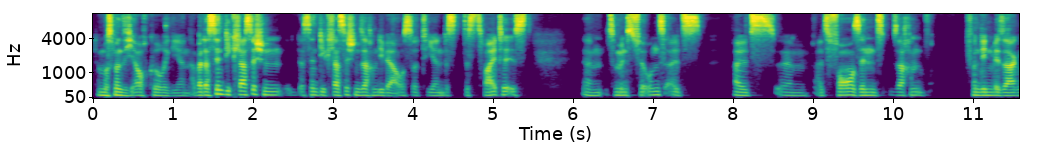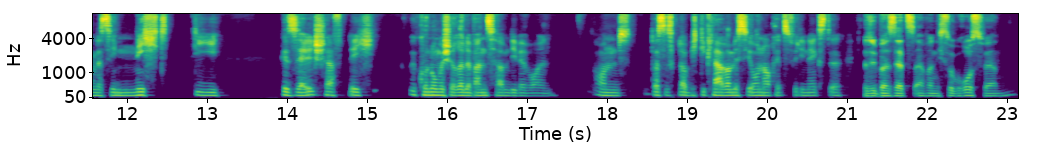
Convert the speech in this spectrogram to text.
da muss man sich auch korrigieren. Aber das sind die klassischen, das sind die klassischen Sachen, die wir aussortieren. Das, das zweite ist, ähm, zumindest für uns als, als, ähm, als Fonds sind Sachen, von denen wir sagen, dass sie nicht die gesellschaftlich ökonomische Relevanz haben, die wir wollen. Und das ist, glaube ich, die klare Mission auch jetzt für die nächste. Also übersetzt einfach nicht so groß werden.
